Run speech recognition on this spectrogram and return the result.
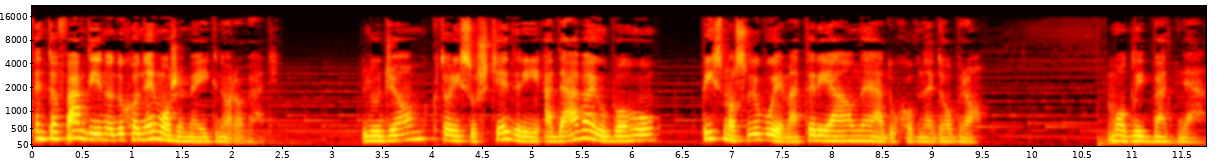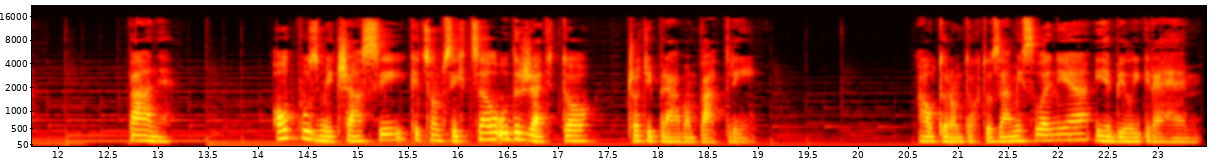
Tento fakt jednoducho nemôžeme ignorovať. Ľuďom, ktorí sú štedrí a dávajú Bohu, písmo sľubuje materiálne a duchovné dobro. Modlitba dňa Páne, odpust mi časy, keď som si chcel udržať to, čo ti právom patrí. Autorom tohto zamyslenia je Billy Graham.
